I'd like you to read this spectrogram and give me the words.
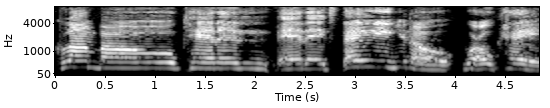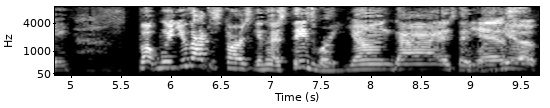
Columbo, Cannon, Mannix, they, you know, were okay. But when you got to Starsky and Hutch, these were young guys. They Yes. were hip.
